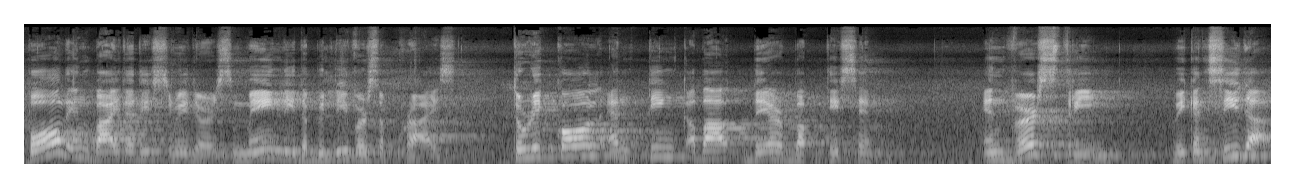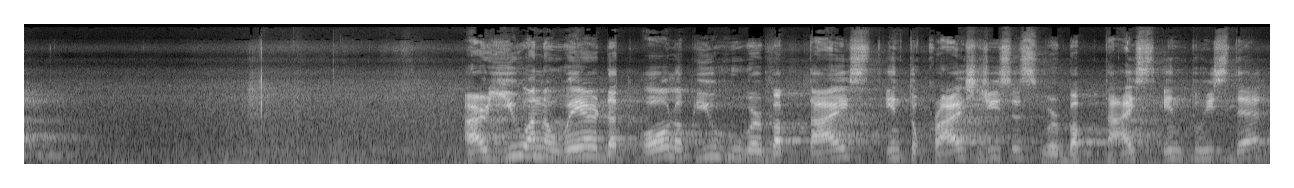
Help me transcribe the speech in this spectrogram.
Paul invited his readers, mainly the believers of Christ, to recall and think about their baptism. In verse 3, we can see that. Are you unaware that all of you who were baptized into Christ Jesus were baptized into his death?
